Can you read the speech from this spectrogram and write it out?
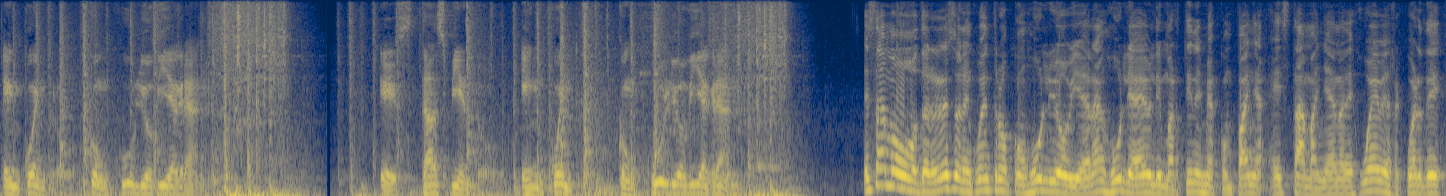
Encuentro con Julio Villagrán. Estás viendo Encuentro con Julio Villagrán. Estamos de regreso en Encuentro con Julio Villagrán. Julia Evelyn Martínez me acompaña esta mañana de jueves. Recuerde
